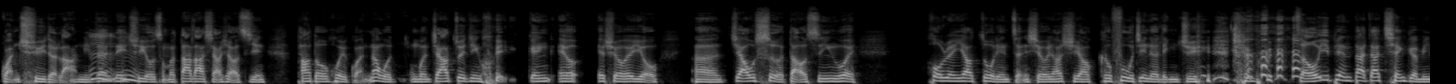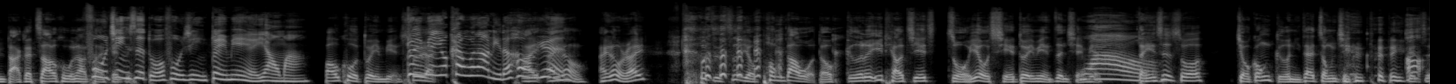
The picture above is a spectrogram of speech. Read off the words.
管区的啦，你在那区有什么大大小小的事情，它、嗯嗯、都会管。那我我们家最近会跟 L HOA 有呃交涉到，是因为。后院要做点整修，然后需要各附近的邻居 全部走一遍，大家签个名，打个招呼。那 附近是多附近？对面也要吗？包括对面，对面又看不到你的后院。I, I know, I know, right？不只是有碰到我的，隔了一条街左右斜对面正前面，哇 Wow 等于是说九宫格，你在中间的那个是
